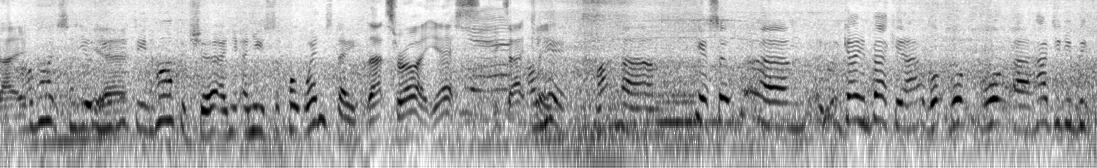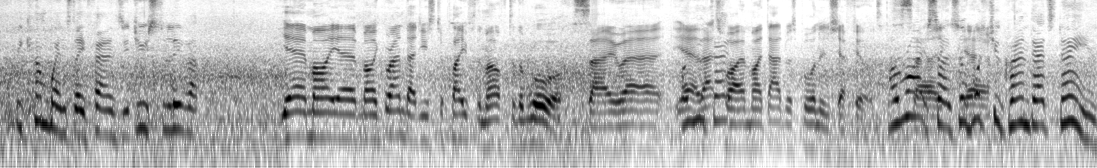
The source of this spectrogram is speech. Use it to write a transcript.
All So right. So you, Yeah. you lived in Hertfordshire and you, and you support Wednesday. that's right. Yes, Yeah. Oh exactly. yeah, um, yeah. So um, going back, uh, what, what, what, uh, how did you be, become Wednesday fans? Did you used to live up? Yeah, my uh, my granddad used to play for them after the war, so uh, yeah, your that's dad- why my dad was born in Sheffield. Oh right. So, so, yeah. what's your granddad's name?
